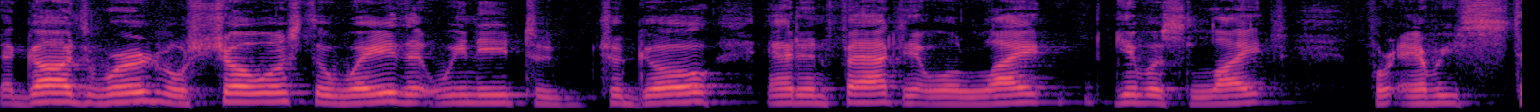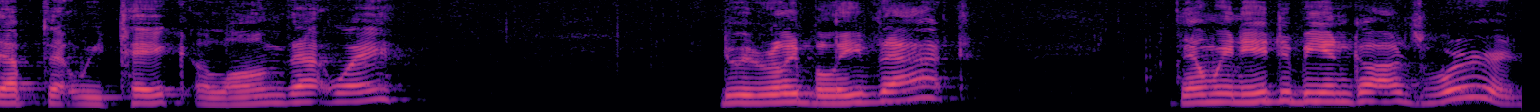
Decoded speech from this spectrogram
That God's Word will show us the way that we need to, to go, and in fact, it will light, give us light for every step that we take along that way? Do we really believe that? Then we need to be in God's Word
